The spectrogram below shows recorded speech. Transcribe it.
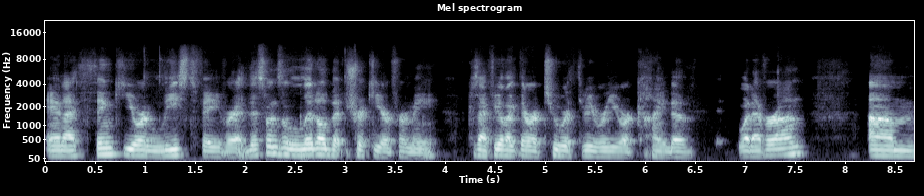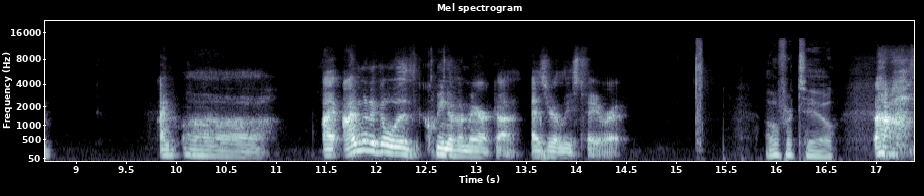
and I think your least favorite. This one's a little bit trickier for me because I feel like there were two or three where you were kind of whatever on. Um, I uh, I I'm gonna go with Queen of America as your least favorite. Oh for two. Ah.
